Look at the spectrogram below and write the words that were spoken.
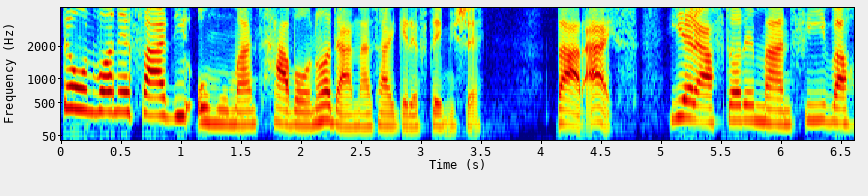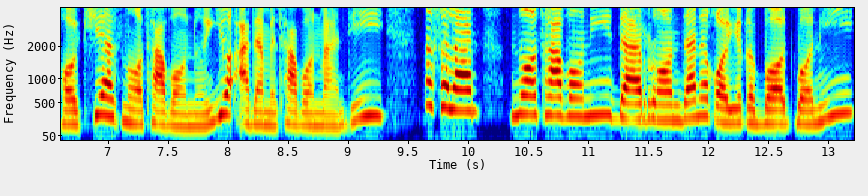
به عنوان فردی عموما توانا در نظر گرفته میشه. برعکس یه رفتار منفی و حاکی از ناتوانایی و عدم توانمندی مثلا ناتوانی در راندن قایق بادبانی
